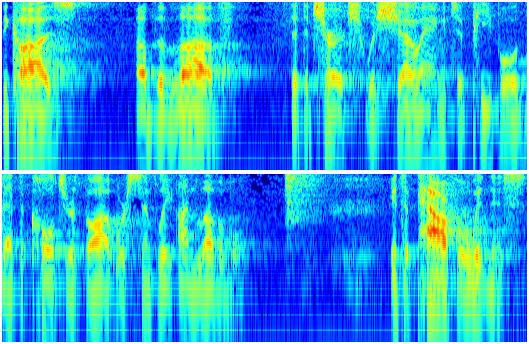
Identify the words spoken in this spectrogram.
Because of the love that the church was showing to people that the culture thought were simply unlovable. It's a powerful witness.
